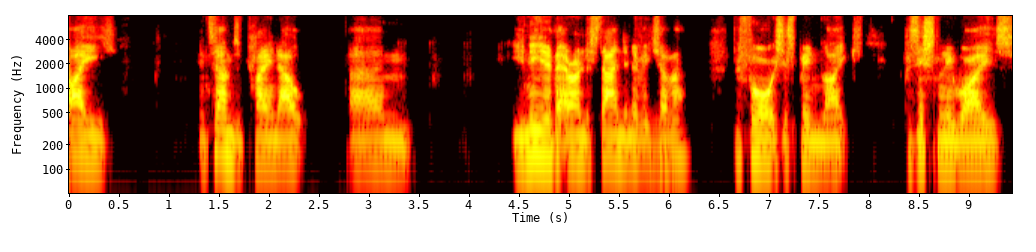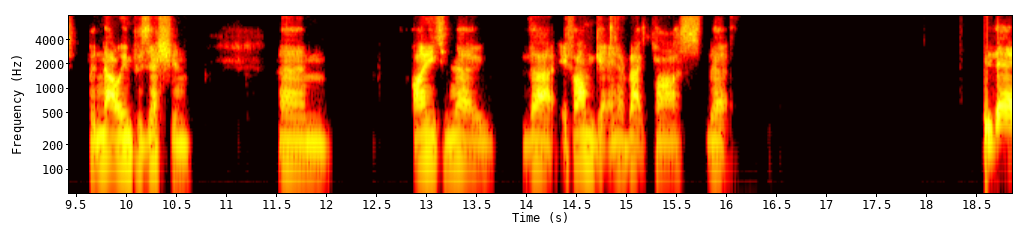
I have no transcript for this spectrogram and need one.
I, in terms of playing out, um, you need a better understanding of each mm. other. Before it's just been like positionally wise, but now in possession, um, I need to know that if I'm getting a back pass, that be there.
